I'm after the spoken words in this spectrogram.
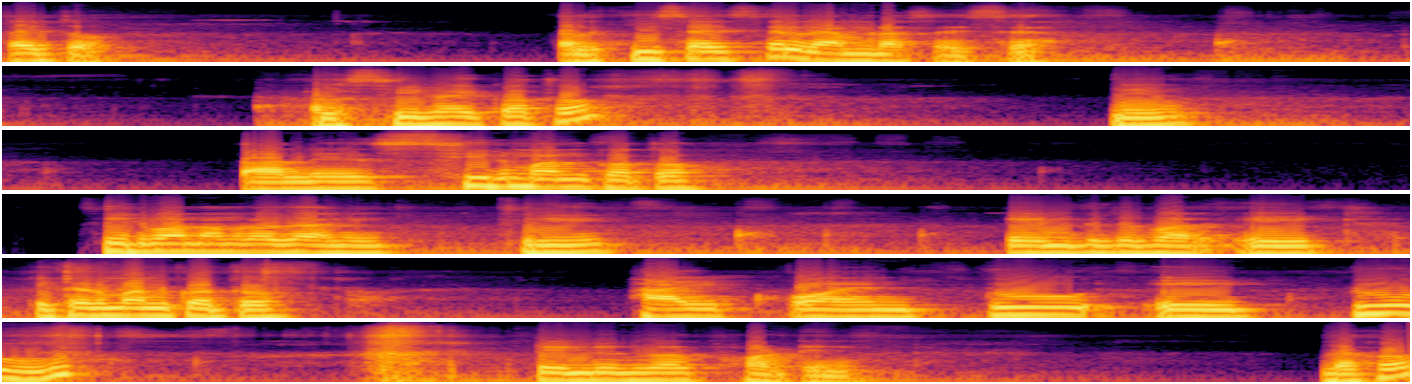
তাই তো? তাহলে কি চাইছে? ল্যামডা চাইছে। তাহলে সি বাই কত? নিউ। তাহলে সির মান কত? সির মান আমরা জানি three ten to the power eight এটার মান কত? Five point two eight two ten to the power fourteen দেখো।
